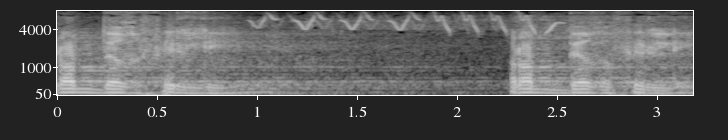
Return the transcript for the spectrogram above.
رب اغفر لي. رب اغفر لي.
